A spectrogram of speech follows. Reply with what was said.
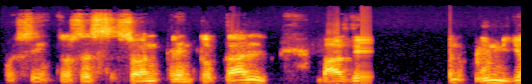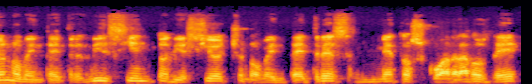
pues sí, entonces son en total más de un millón noventa y tres mil ciento dieciocho noventa y tres metros cuadrados de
